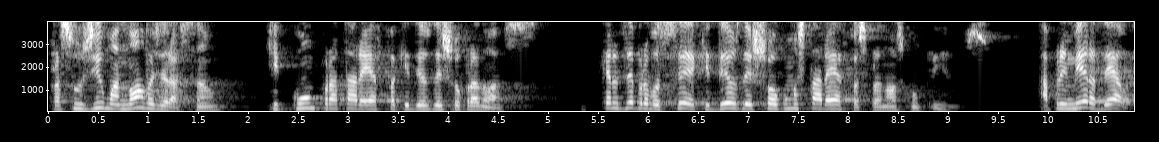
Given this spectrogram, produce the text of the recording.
para surgir uma nova geração que cumpra a tarefa que Deus deixou para nós. Quero dizer para você que Deus deixou algumas tarefas para nós cumprirmos. A primeira delas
